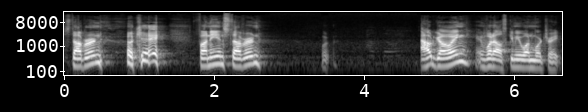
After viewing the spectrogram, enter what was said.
Stubborn. stubborn. okay. Funny and stubborn. Outgoing. Outgoing. And what else? Give me one more trait.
